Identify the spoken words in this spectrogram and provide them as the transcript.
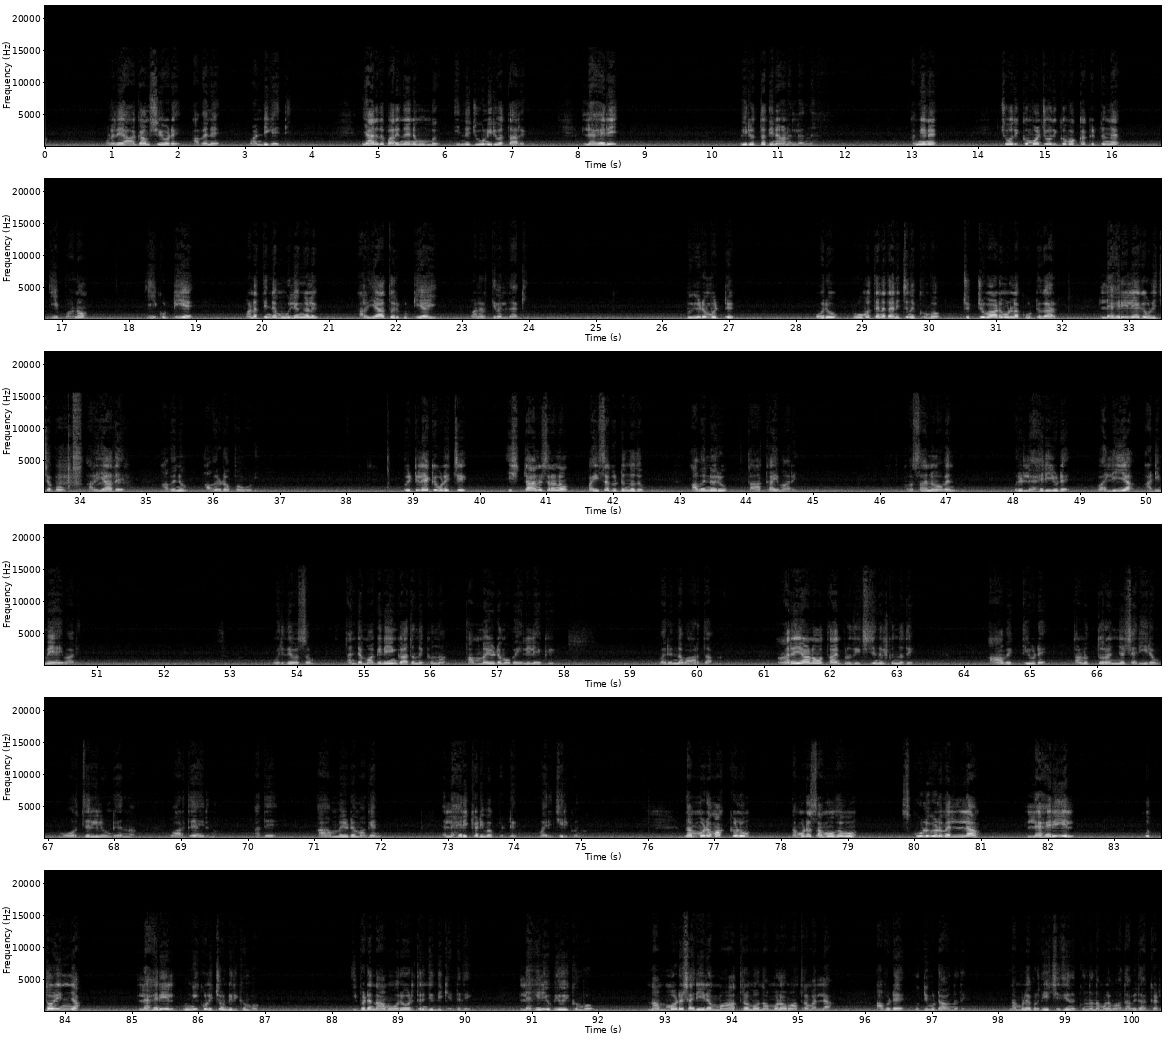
വളരെ ആകാംക്ഷയോടെ അവനെ വണ്ടി കയറ്റി. ഞാനിത് പറയുന്നതിന് മുമ്പ് ഇന്ന് ജൂൺ ഇരുപത്തി ആറ് ലഹരി വിരുദ്ധ ദിനാണല്ലോ ഇന്ന്. അങ്ങനെ ചോദിക്കുമ്പോൾ ചോദിക്കുമ്പോൾ ഒക്കെ കിട്ടുന്ന ഈ പണം ഈ കുട്ടിയെ പണത്തിന്റെ മൂല്യങ്ങൾ അറിയാത്തൊരു കുട്ടിയായി വളർത്തി വലുതാക്കി. വീടും വിട്ട് ഒരു റൂമിൽ തന്നെ തനിച്ചു നിൽക്കുമ്പോൾ ചുറ്റുപാടുമുള്ള കൂട്ടുകാർ ലഹരിയിലേക്ക് വിളിച്ചപ്പോൾ അറിയാതെ അവനും അവരുടെ ഒപ്പം കൂടി. വീട്ടിലേക്ക് വിളിച്ച് ഇഷ്ടാനുസരണം പൈസ കിട്ടുന്നതും അവനൊരു താക്കായി മാറി. അവസാനം അവൻ ഒരു ലഹരിയുടെ വലിയ അടിമയായി മാറി. ഒരു ദിവസം തന്റെ മകനെയും കാത്തു നിൽക്കുന്ന അമ്മയുടെ മൊബൈലിലേക്ക് വരുന്ന വാർത്ത ആരെയാണോ താൻ പ്രതീക്ഷിച്ച് നിൽക്കുന്നത്? ആ വ്യക്തിയുടെ തണുത്തുറഞ്ഞ ശരീരം മോർച്ചറിയിലുണ്ട് എന്ന വാർത്തയായിരുന്നു. അതെ ആ അമ്മയുടെ മകൻ ലഹരിക്കടിമപ്പെട്ട് മരിച്ചിരിക്കുന്നു. നമ്മുടെ മക്കളും നമ്മുടെ സമൂഹവും സ്കൂളുകളുമെല്ലാം ലഹരിയിൽ കുത്തൊഴിഞ്ഞ ലഹരിയിൽ മുങ്ങിക്കുളിച്ചുകൊണ്ടിരിക്കുമ്പോൾ ഇവിടെ നാം ഓരോരുത്തരും ചിന്തിക്കേണ്ടത് ലഹരി ഉപയോഗിക്കുമ്പോൾ നമ്മുടെ ശരീരം മാത്രമോ നമ്മളോ മാത്രമല്ല അവിടെ ബുദ്ധിമുട്ടാവുന്നത്. നമ്മളെ പ്രതീക്ഷിച്ച് നിൽക്കുന്ന നമ്മളെ മാതാപിതാക്കൾ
